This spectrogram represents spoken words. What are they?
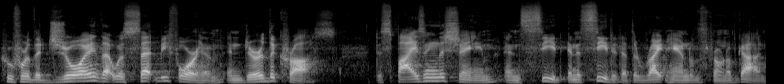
who for the joy that was set before him endured the cross, despising the shame, and, seat, and is seated at the right hand of the throne of God.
